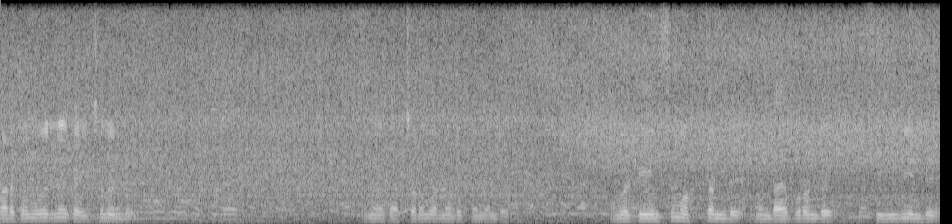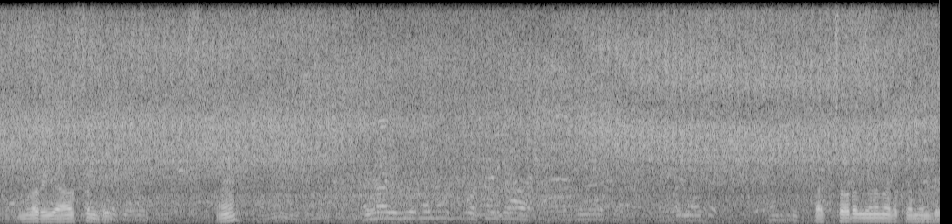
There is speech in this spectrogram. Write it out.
വടക്കമൂരിനെ കഴിച്ചുന്നുണ്ട് ഇങ്ങനെ കച്ചവടം പറഞ്ഞുകൊണ്ടിരിക്കുന്നുണ്ട് നമ്മുടെ ടീംസ് മൊത്തം ഉണ്ട് ഉണ്ടായപ്പുറമുണ്ട് സി വി ഉണ്ട്. നമ്മളെ റിയാസ് ഉണ്ട്. കച്ചവടം ഇങ്ങനെ നടക്കുന്നുണ്ട്.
